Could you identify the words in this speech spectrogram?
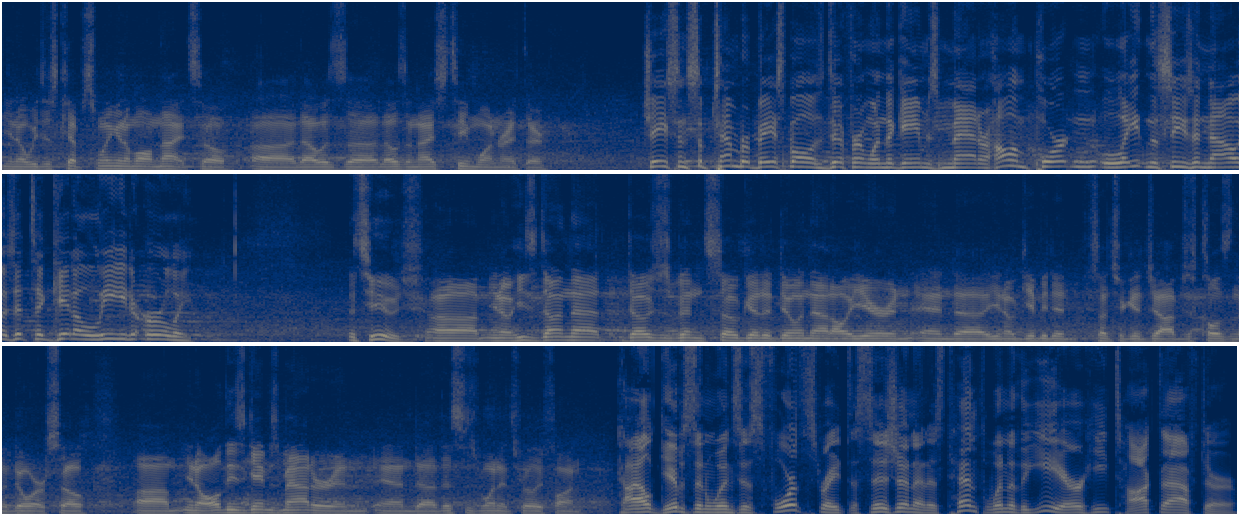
you know we just kept swinging them all night. So uh, that was uh, that was a nice team one right there. Jason, September baseball is different when the games matter. How important late in the season now is it to get a lead early? It's huge. Um, you know, he's done that. Doge has been so good at doing that all year, and, and uh, you know, Gibby did such a good job just closing the door. So, um, you know, all these games matter, and, and uh, this is when it's really fun. Kyle Gibson wins his fourth straight decision and his 10th win of the year. He talked after.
